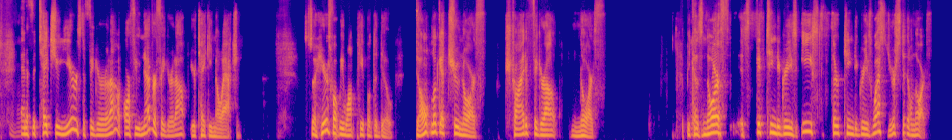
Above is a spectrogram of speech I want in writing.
Mm-hmm. And if it takes you years to figure it out, or if you never figure it out, you're taking no action. So here's what we want people to do don't look at true north. Try to figure out north. Because north is 15 degrees east, 13 degrees west, you're still north.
